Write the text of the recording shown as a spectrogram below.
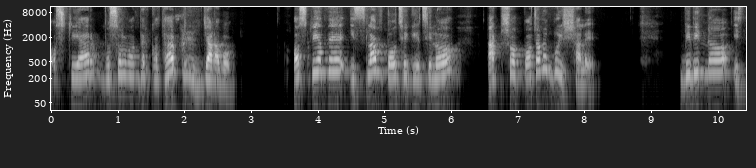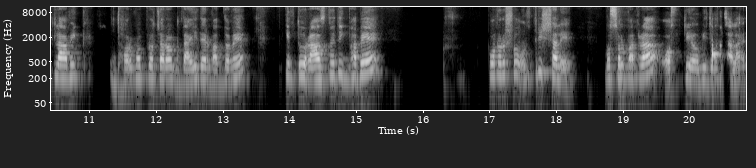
অস্ট্রিয়ার মুসলমানদের কথা জানাব। অস্ট্রিয়াতে ইসলাম পৌঁছে গিয়েছিল আটশো পঁচানব্বই সালে। বিভিন্ন ইসলামিক ধর্ম প্রচারক দায়ীদের মাধ্যমে, কিন্তু রাজনৈতিকভাবে পনেরোশো সালে মুসলমানরা অস্ট্রিয়া অভিযান চালায়।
